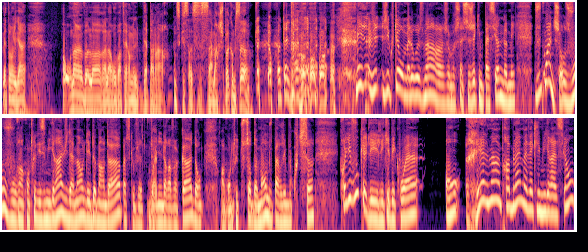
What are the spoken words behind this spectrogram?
mettons il y a on a un voleur, alors on va fermer le dépanneur. Est-ce que ça, ça, marche pas comme ça? Non, pas tellement. mais euh, écoutez, oh, malheureusement, je- c'est un sujet qui me passionne, là, mais dites-moi une chose. Vous, vous rencontrez des immigrants, évidemment, ou des demandeurs, parce que vous êtes devenu leur avocat, donc vous rencontrez toutes sortes de monde, vous parlez beaucoup de ça. Croyez-vous que les, les Québécois ont réellement un problème avec l'immigration?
